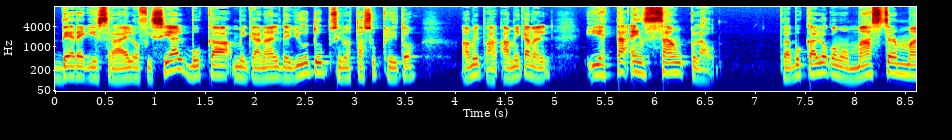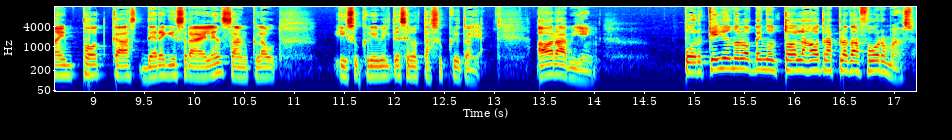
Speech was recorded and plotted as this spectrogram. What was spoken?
Derek Israel Oficial. Busca mi canal de YouTube si no estás suscrito a mi, a mi canal. Y está en SoundCloud. Puedes buscarlo como Mastermind Podcast Derek Israel en SoundCloud y suscribirte si no estás suscrito allá. Ahora bien, ¿por qué yo no lo tengo en todas las otras plataformas?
